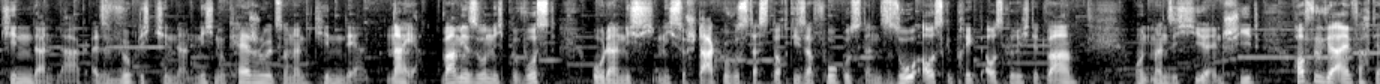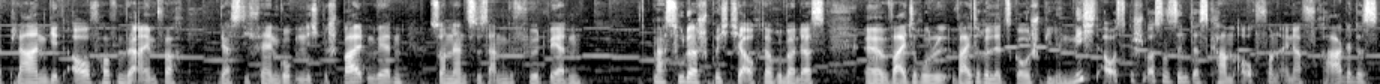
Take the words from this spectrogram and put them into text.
Kindern lag. Also wirklich Kindern, nicht nur Casuals, sondern Kindern. Naja, war mir so nicht bewusst oder nicht, nicht so stark bewusst, dass doch dieser Fokus dann so ausgeprägt ausgerichtet war und man sich hier entschied. Hoffen wir einfach, der Plan geht auf, hoffen wir einfach, dass die Fangruppen nicht gespalten werden, sondern zusammengeführt werden. Masuda spricht ja auch darüber, dass äh, weitere, weitere Let's Go-Spiele nicht ausgeschlossen sind. Das kam auch von einer Frage des,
